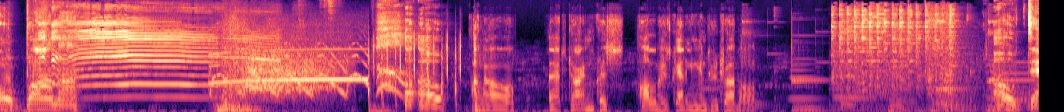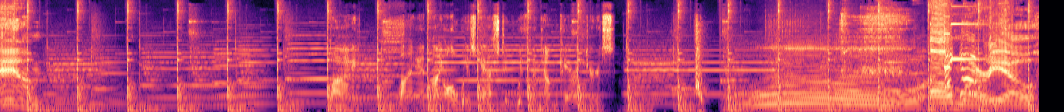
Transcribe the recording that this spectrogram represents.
Obama. Uh-oh. Oh no, that darn Chris, always getting into trouble. Oh, damn. Why? Why am I always casted with the dumb characters? Oh, Mario.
